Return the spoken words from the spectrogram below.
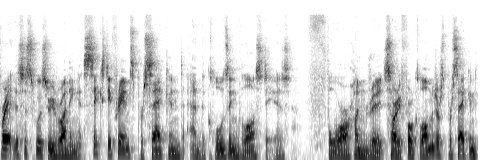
this is supposed to be running at 60 frames per second and the closing velocity is 400, sorry, 4 kilometers per second,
